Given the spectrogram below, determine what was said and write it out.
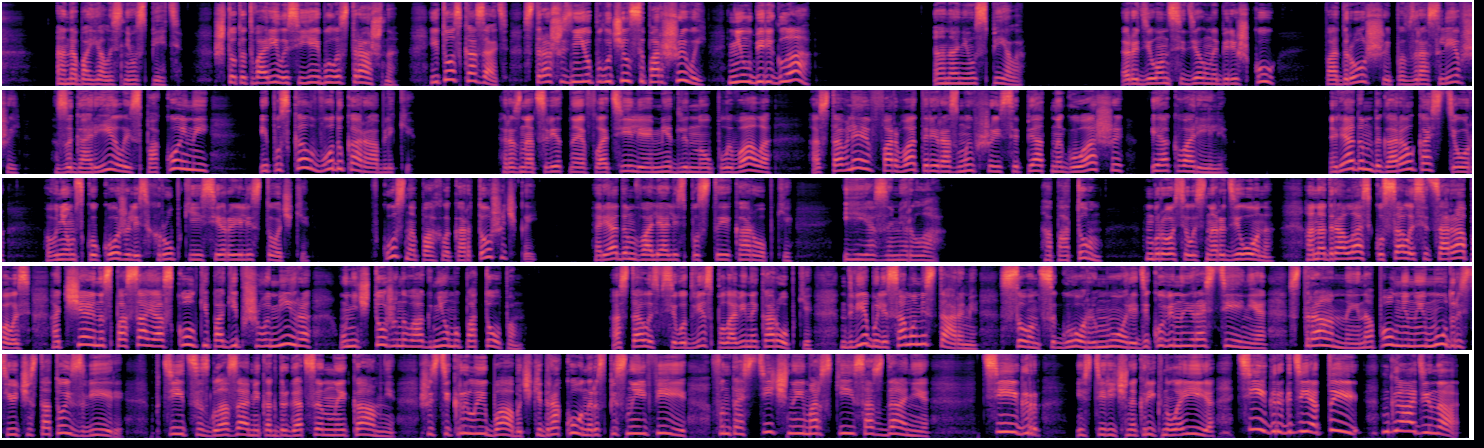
Она боялась не успеть. Что-то творилось, и ей было страшно. И то сказать, страж из нее получился паршивый, не уберегла. Она не успела. Родион сидел на бережку, подросший, повзрослевший, загорелый, спокойный, и пускал в воду кораблики. Разноцветная флотилия медленно уплывала, оставляя в фарватере размывшиеся пятна гуаши и акварели. Рядом догорал костер, в нем скукожились хрупкие серые листочки. Вкусно пахло картошечкой, рядом валялись пустые коробки, и я замерла. А потом бросилась на Родиона. Она дралась, кусалась и царапалась, отчаянно спасая осколки погибшего мира, уничтоженного огнем и потопом. Осталось всего две с половиной коробки. Две были самыми старыми. Солнце, горы, море, диковинные растения, странные, наполненные мудростью и чистотой звери, птицы с глазами, как драгоценные камни, шестикрылые бабочки, драконы, расписные феи, фантастичные морские создания. «Тигр!» — истерично крикнула Ия. «Тигр, где ты? Гадина!»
